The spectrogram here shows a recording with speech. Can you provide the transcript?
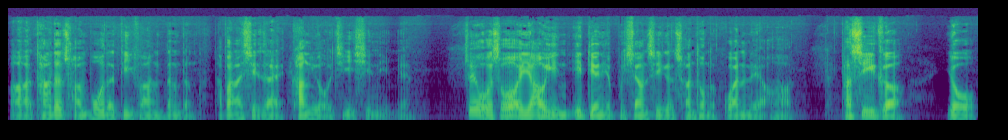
啊，它的传播的地方等等，他把它写在《康有记行》里面。所以我说，姚颖一点也不像是一个传统的官僚哈，他是一个有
